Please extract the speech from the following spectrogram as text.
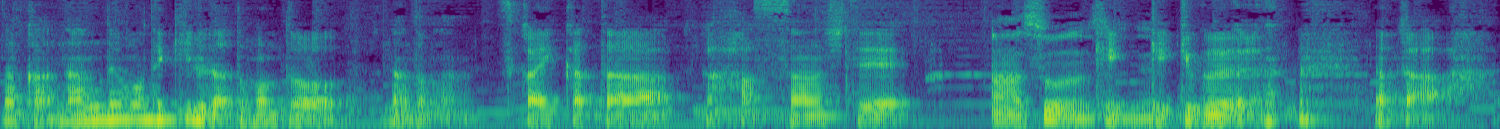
なんか何でもできるだと本当なんだろうな、使い方が発散して、ああ、そうなんですね。結局、なんか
